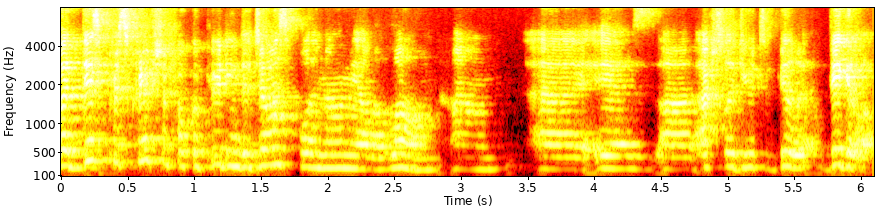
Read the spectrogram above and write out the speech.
but this prescription for computing the Jones polynomial alone um, uh, is uh, actually due to Bigelow.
